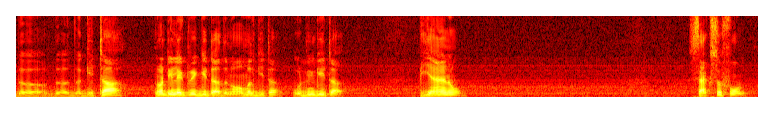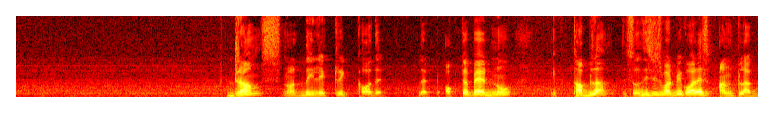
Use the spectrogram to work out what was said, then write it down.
the the the guitar, not electric guitar, the normal guitar, wooden guitar, piano, saxophone, drums, not the electric or that, that octopad, no, tabla. So, this is what we call as unplugged.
